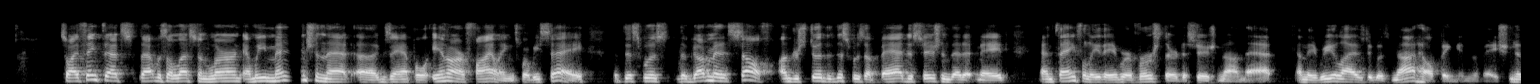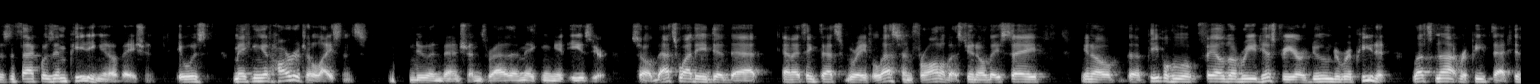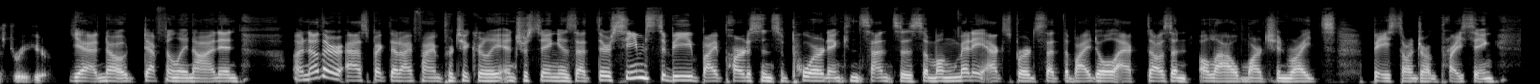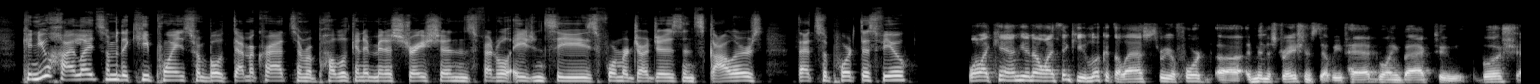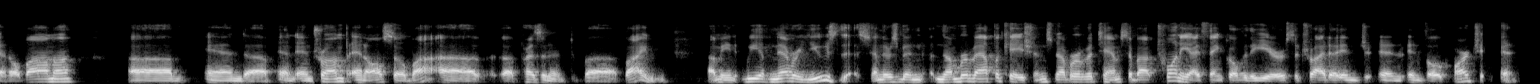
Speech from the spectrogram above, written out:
So I think that's that was a lesson learned, and we mention that uh, example in our filings where we say that this was the government itself understood that this was a bad decision that it made, and thankfully they reversed their decision on that, and they realized it was not helping innovation. It was in fact was impeding innovation. It was making it harder to license new inventions rather than making it easier. So that's why they did that. And I think that's a great lesson for all of us. You know, they say, you know, the people who fail to read history are doomed to repeat it. Let's not repeat that history here. Yeah, no, definitely not. And Another aspect that I find particularly interesting is that there seems to be bipartisan support and consensus among many experts that the Bayh-Dole Act doesn't allow March-in rights based on drug pricing. Can you highlight some of the key points from both Democrats and Republican administrations, federal agencies, former judges, and scholars that support this view? Well, I can. You know, I think you look at the last three or four uh, administrations that we've had, going back to Bush and Obama, um, and, uh, and and Trump, and also uh, uh President uh, Biden. I mean, we have never used this, and there's been a number of applications, number of attempts, about 20, I think, over the years to try to in, in, invoke March-in.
